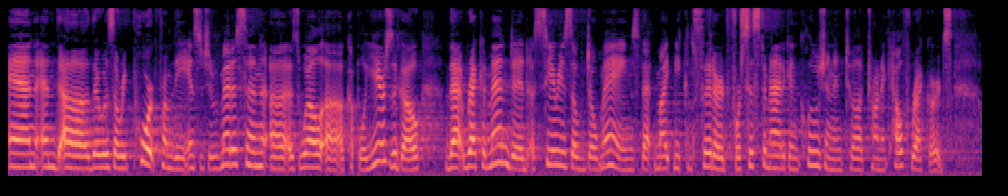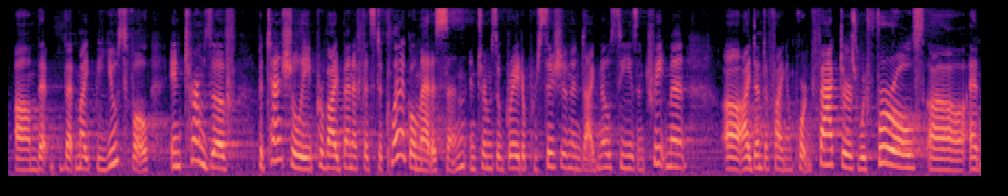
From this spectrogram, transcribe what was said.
and and uh, there was a report from the Institute of Medicine uh, as well uh, a couple of years ago that recommended a series of domains that might be considered for systematic inclusion into electronic health records um, that, that might be useful in terms of potentially provide benefits to clinical medicine in terms of greater precision in diagnoses and treatment, uh, identifying important factors, referrals, uh, and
